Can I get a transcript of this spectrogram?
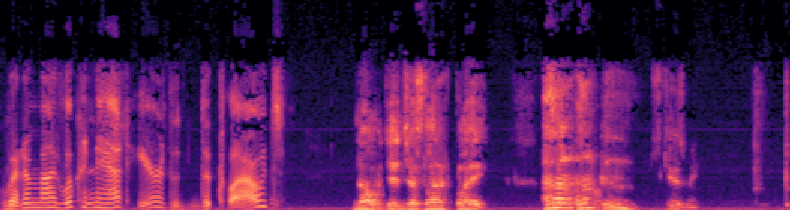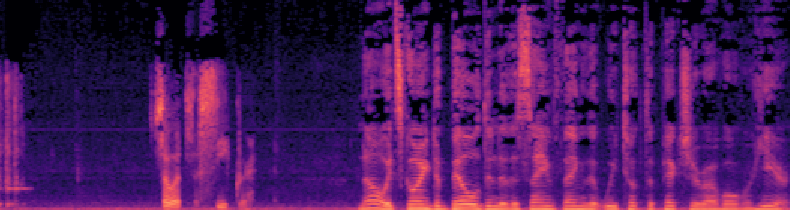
What am I looking at here? The the clouds? No, you just let it play. Excuse me. So it's a secret. No, it's going to build into the same thing that we took the picture of over here.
